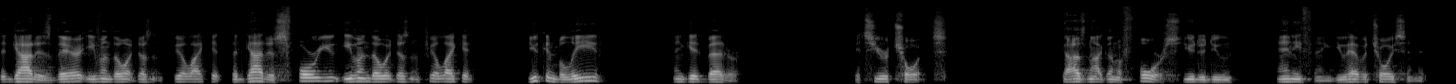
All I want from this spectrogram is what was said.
that God is there even though it doesn't feel like it, that God is for you even though it doesn't feel like it. You can believe and get better. It's your choice. God's not going to force you to do anything, you have a choice in it.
